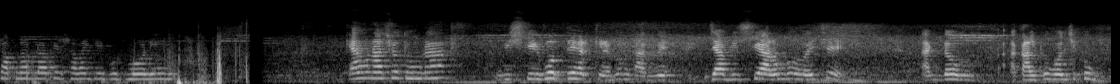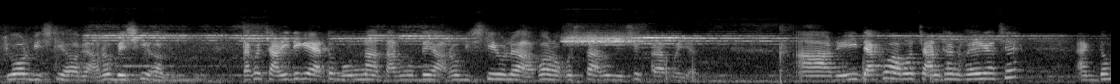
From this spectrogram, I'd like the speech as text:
স্বপ্না ব্লকে সবাইকে গুড মর্নিং কেমন আছো তোমরা? বৃষ্টির মধ্যে আর কীরকম থাকবে? যা বৃষ্টি আরম্ভ হয়েছে, একদম কালকে বলছি খুব জোর বৃষ্টি হবে আরও বেশি হবে। দেখো চারিদিকে এত বন্যা, তার মধ্যে আরও বৃষ্টি হলে আবার অবস্থা আরও বেশি খারাপ হয়ে যাবে। আর এই দেখো আমার চান টান হয়ে গেছে, একদম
